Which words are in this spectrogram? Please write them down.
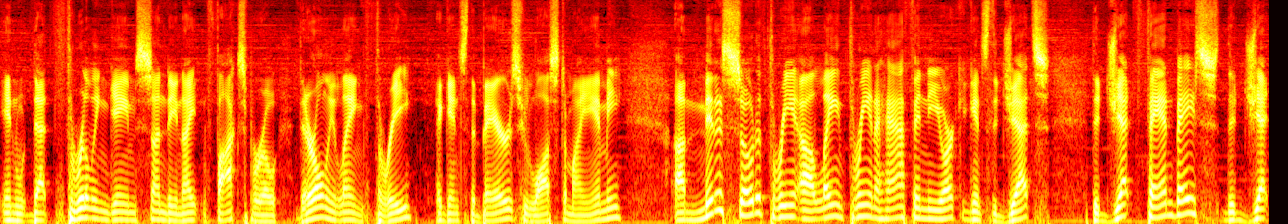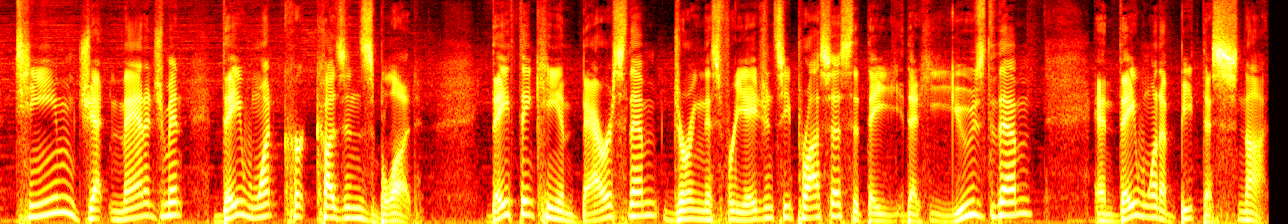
in that thrilling game Sunday night in Foxborough. They're only laying three against the Bears, who lost to Miami. Uh, Minnesota three uh, laying three and a half in New York against the Jets. The Jet fan base, the Jet team, Jet management, they want Kirk Cousins' blood. They think he embarrassed them during this free agency process that they that he used them and they want to beat the snot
